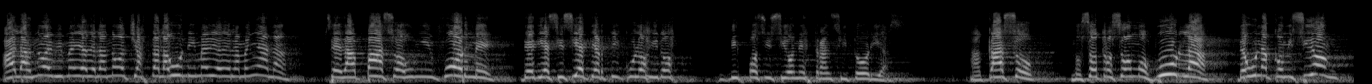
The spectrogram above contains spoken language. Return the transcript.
a las nueve y media de la noche hasta la una y media de la mañana, se da paso a un informe de 17 artículos y dos disposiciones transitorias. ¿Acaso nosotros somos burla de una comisión?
